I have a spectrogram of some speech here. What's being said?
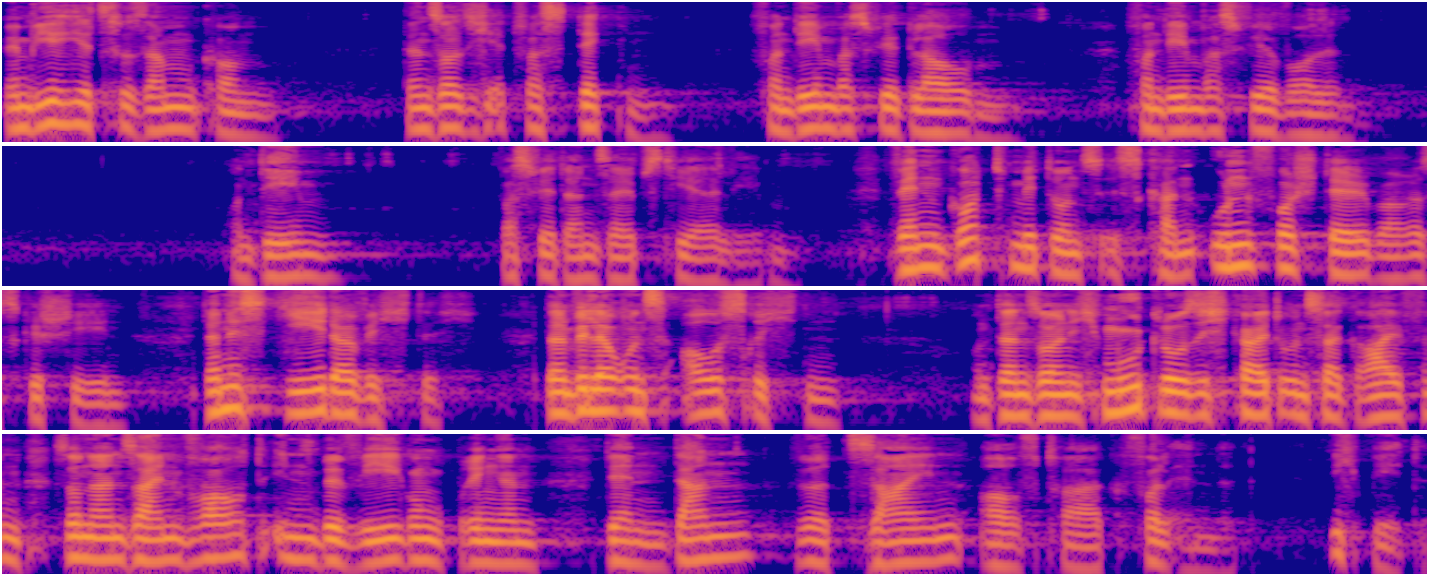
Wenn wir hier zusammenkommen, dann soll sich etwas decken von dem, was wir glauben, von dem, was wir wollen und dem, was wir dann selbst hier erleben. Wenn Gott mit uns ist, kann Unvorstellbares geschehen. Dann ist jeder wichtig. Dann will er uns ausrichten. Und dann soll nicht Mutlosigkeit uns ergreifen, sondern sein Wort in Bewegung bringen. Denn dann wird sein Auftrag vollendet. Ich bete.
